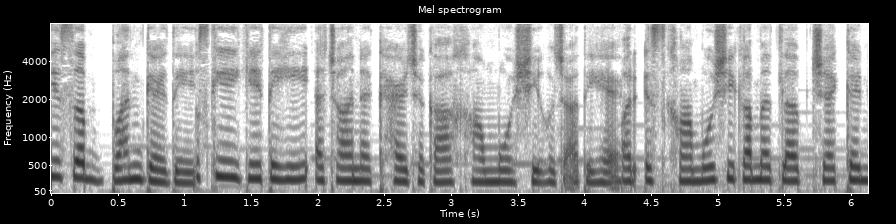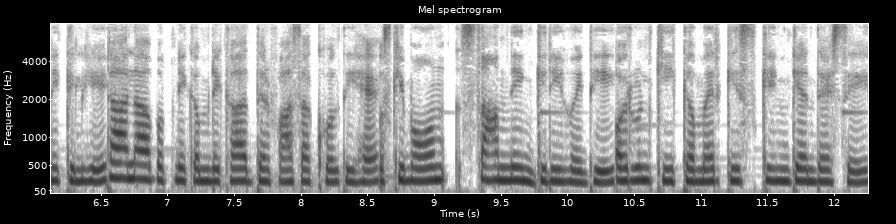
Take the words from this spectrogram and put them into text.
ये सब बंद कर दें। उसके ये कहते ही अचानक हर जगह खामोशी हो जाती है। और इस खामोशी का मतलब चेक करने के लिए ताला अब अपने कमरे का दरवाज़ा खोलती है। उसकी मोम सामने गिरी हुई थी और उनकी कमर की स्किन के अंदर से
